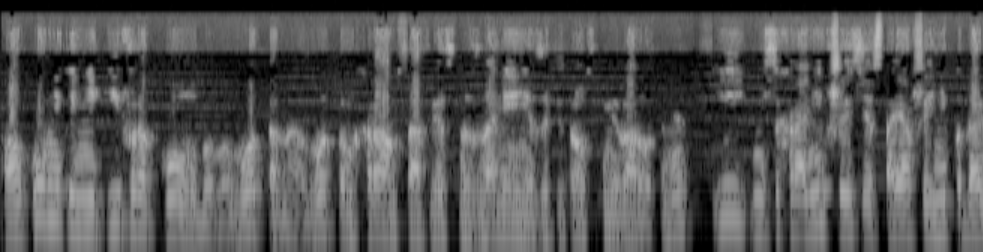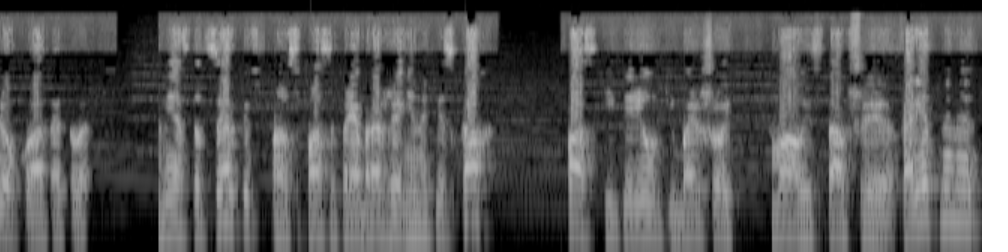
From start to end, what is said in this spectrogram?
полковника Никифора Колобова. Вот она, вот он храм, соответственно, знамения за Петровскими воротами, и не сохранившаяся, стоявшая неподалеку от этого места церковь э, Спаса Преображения на Песках, Спасские переулки большой малые ставшие каретными,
